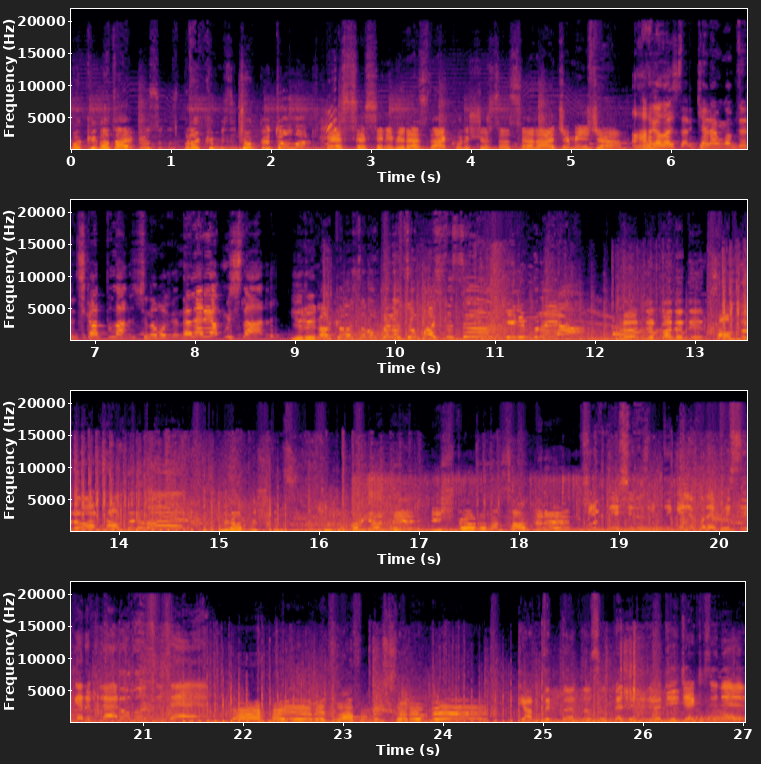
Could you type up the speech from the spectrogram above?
Bakın hata yapıyorsunuz. Bırakın bizi çok kötü olur. Kes sesini biraz daha konuşursan sana acımayacağım. Arkadaşlar Kerem komiseri çıkarttılar. Şuna bakın neler yapmışlar. Yürüyün arkadaşlar operasyon başlasın. Gelin buraya. Ha, dikkat edin saldırı var saldırı var. Uyarmıştım sizi. Çocuklar geldi. İşte oradalar saldırın. Şimdi işiniz bitti. Gelin buraya pislik herifler. Olun size. Ah hayır etrafımız sarıldı. Yaptıklarınızın bedelini ödeyeceksiniz.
